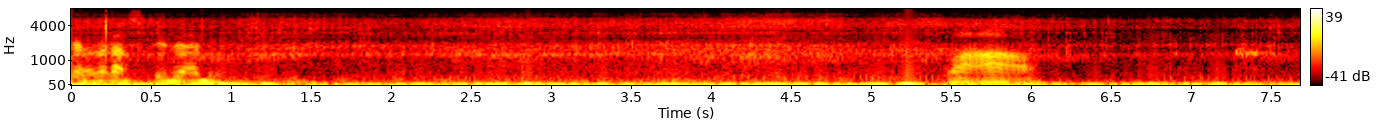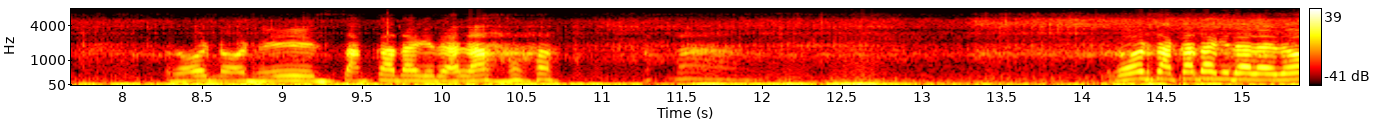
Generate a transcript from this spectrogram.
ಕೆಳಗಡೆ ಅಷ್ಟಿದೆ ಅದು. ವಾವ್ ರೋಡ್ ನೋಡ್ರಿ ಸಕ್ಕತ್ತಾಗಿದೆ ಅಲ್ಲ? ರೋಡ್ ಸಕ್ಕತ್ತಾಗಿದೆ ಅಲ್ಲ ಇದು?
